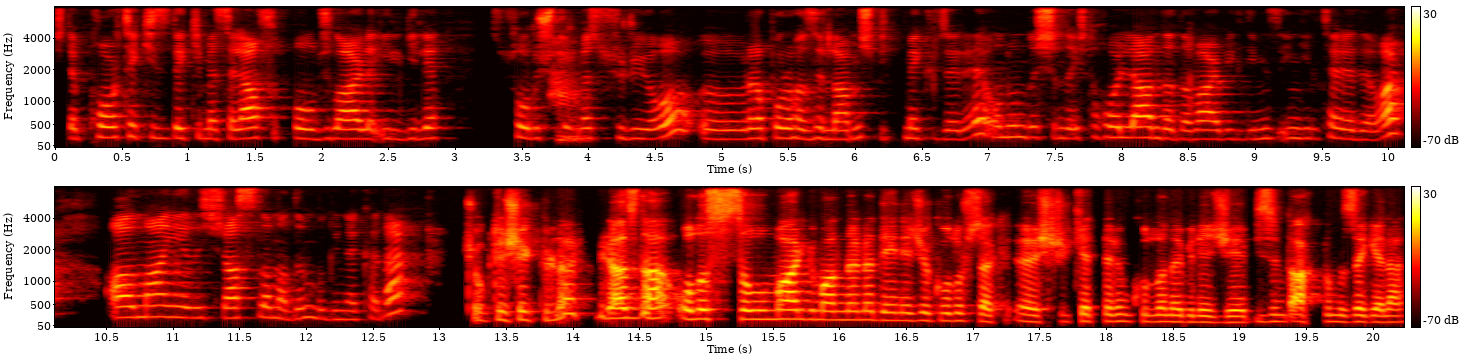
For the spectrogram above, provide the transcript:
İşte Portekiz'deki mesela futbolcularla ilgili soruşturma sürüyor. E, raporu hazırlanmış, bitmek üzere. Onun dışında işte Hollanda'da var bildiğimiz, İngiltere'de var. Almanya'da hiç rastlamadım bugüne kadar. Çok teşekkürler. Biraz daha olası savunma argümanlarına değinecek olursak e, şirketlerin kullanabileceği, bizim de aklımıza gelen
